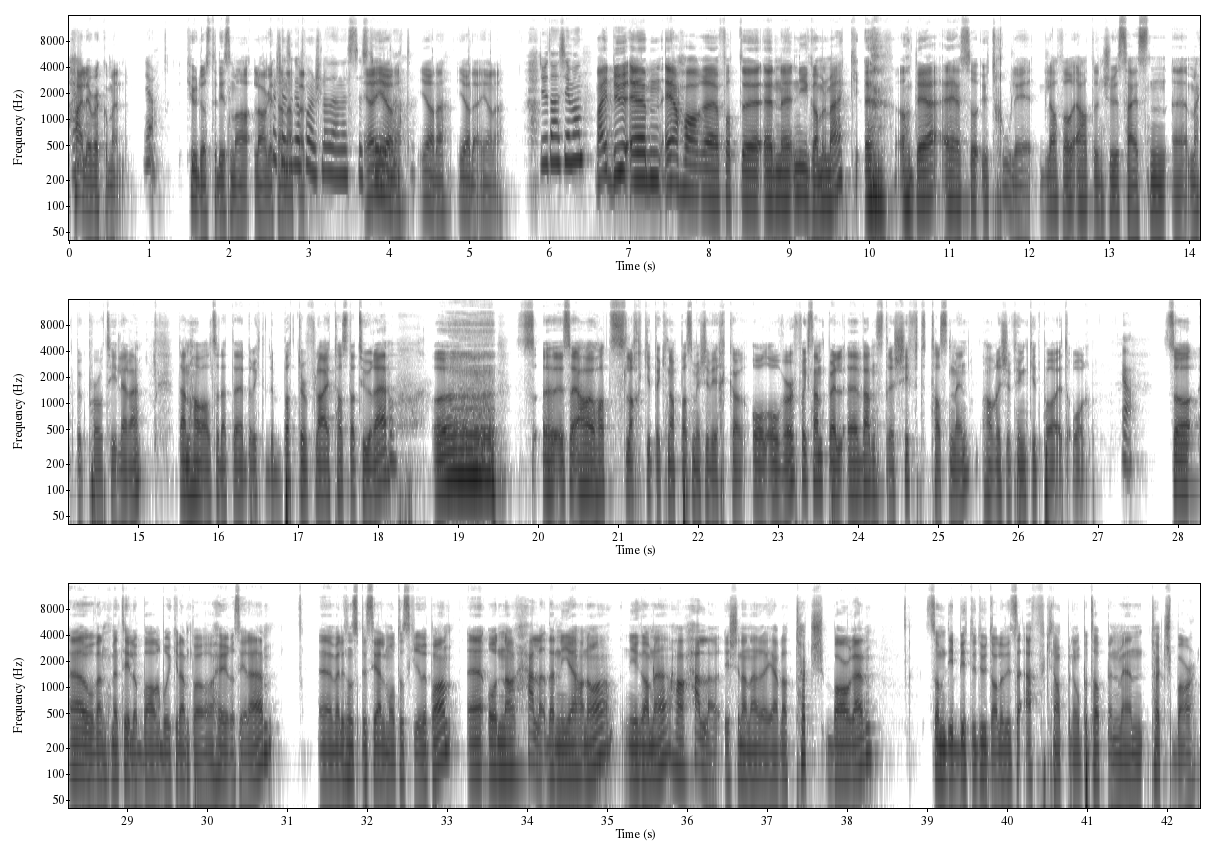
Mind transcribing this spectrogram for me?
Highly recommend. Ja. Kudos til de som har laget Kanskje jeg skal foreslå det neste Ja, gjør det. Gjør det. Gjør det. Gjør det. Du da, Simon? Nei, du, jeg har eh, fått eh, en eh, ny gammel Mac, og det er jeg så utrolig glad for. Jeg har hatt en 2016 eh, Macbook Pro tidligere. Den har altså dette beryktede Butterfly-tastaturet. Oh. så, jeg har jo hatt slarkete knapper som ikke virker all over. For eksempel venstre skift-tasten min har ikke funket på et år. Ja. Så jeg har jo vent meg til å bare bruke den på høyre side. Eh, veldig sånn spesiell måte å skrive på. Eh, og den, har heller, den nye her nå, nye gamle, har heller ikke den der jævla touchbaren som de byttet ut alle disse F-knappene oppe på toppen med en touchbar.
